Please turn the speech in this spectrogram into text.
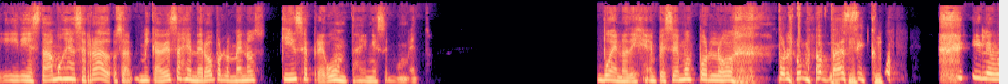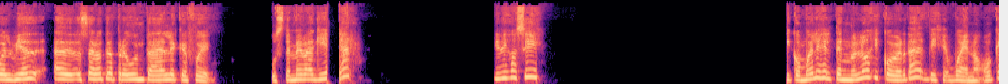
y, y, estábamos encerrados. O sea, mi cabeza generó por lo menos 15 preguntas en ese momento. Bueno, dije, empecemos por lo, por lo más básico. y le volví a hacer otra pregunta a Ale que fue, ¿usted me va a guiar? Y dijo, sí. Y como él es el tecnológico, ¿verdad? Dije, bueno, ok,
